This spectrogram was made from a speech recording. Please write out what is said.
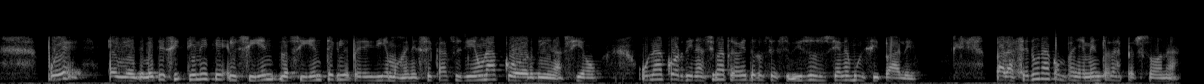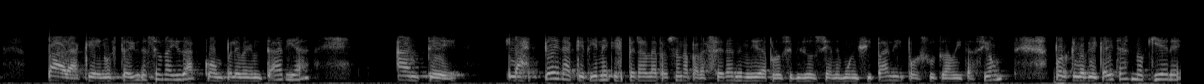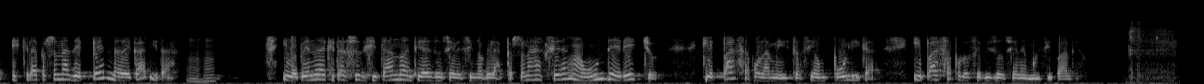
pues evidentemente sí tiene que el siguiente, lo siguiente que le pediríamos en ese caso sería una coordinación, una coordinación a través de los servicios sociales municipales para hacer un acompañamiento a las personas, para que nuestra ayuda sea una ayuda complementaria ante la espera que tiene que esperar la persona para ser atendida por los servicios sociales municipales y por su tramitación, porque lo que Caritas no quiere es que la persona dependa de Caritas. Uh. Y dependa de que está solicitando a entidades sociales, sino que las personas accedan a un derecho que pasa por la administración pública y pasa por los servicios sociales municipales.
